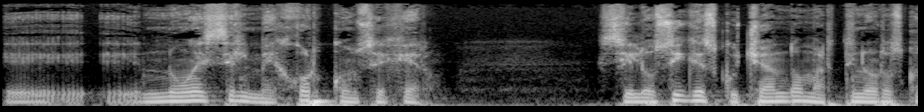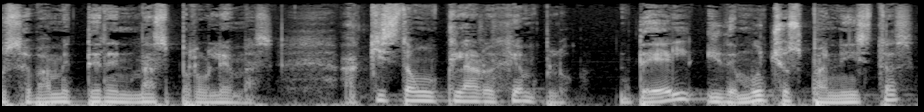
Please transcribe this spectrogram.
eh, eh, no es el mejor consejero si lo sigue escuchando, Martín Orozco se va a meter en más problemas. Aquí está un claro ejemplo de él y de muchos panistas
